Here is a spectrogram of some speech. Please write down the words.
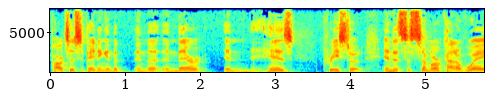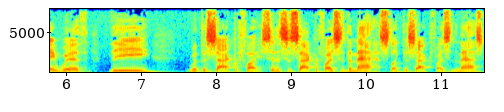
participating in the in the in their in his priesthood. And it's a similar kind of way with the with the sacrifice. And it's the sacrifice of the Mass, like the sacrifice of the Mass.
